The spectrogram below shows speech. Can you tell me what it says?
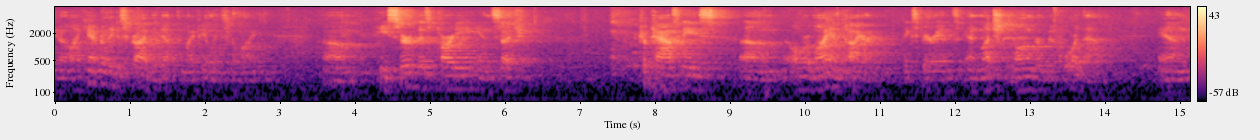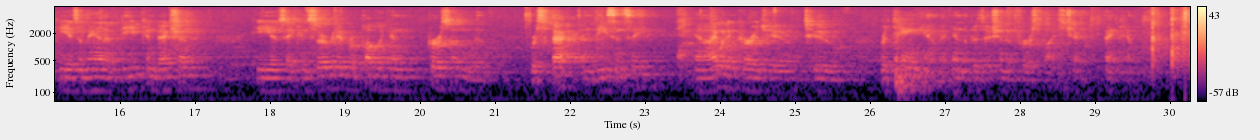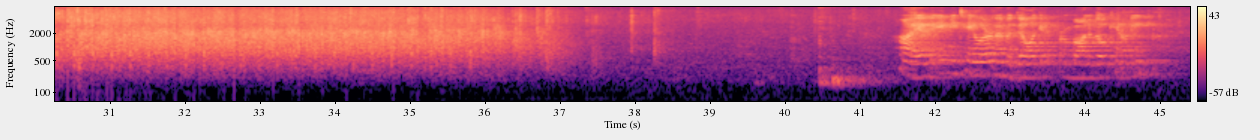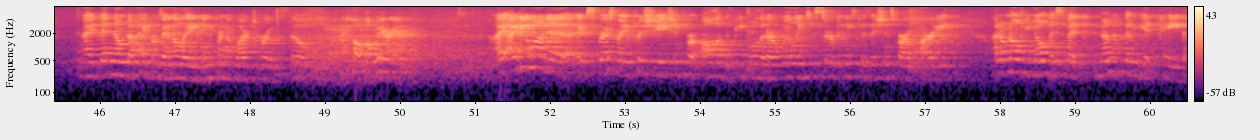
you know, I can't really describe the depth of my feelings for Mike. Um, he served this party in such capacities um, over my entire experience and much longer before that. And he is a man of deep conviction. He is a conservative Republican person with respect and decency. And I would encourage you to retain him in the position of first vice chair. Thank you. Hi, I'm Amy Taylor, and I'm delegate from Bonneville County. And I've been known to hyperventilate in front of large groups, so I hope I'll bear it. I, I do want to express my appreciation for all of the people that are willing to serve in these positions for our party. I don't know if you know this, but none of them get paid,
